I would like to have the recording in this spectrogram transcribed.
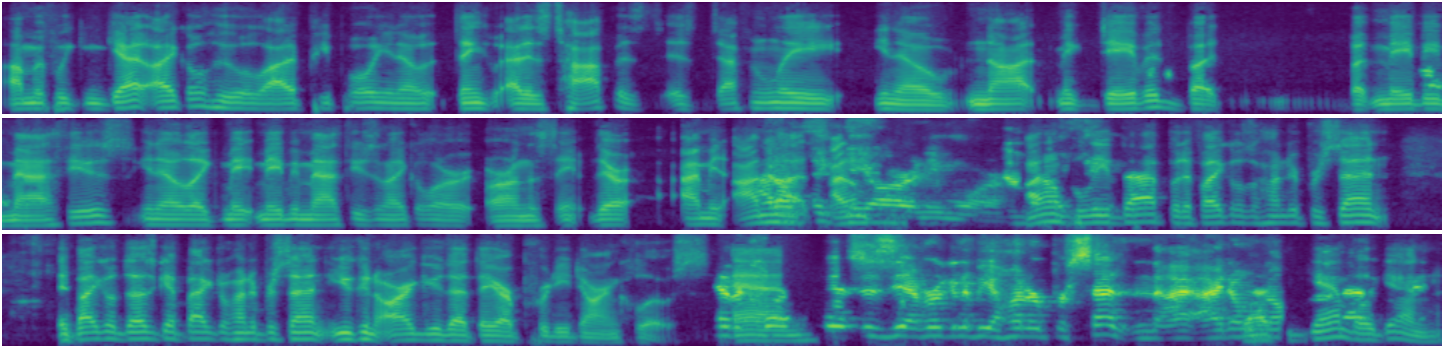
Um, if we can get Eichel, who a lot of people you know think at his top is is definitely you know not McDavid, but but maybe Matthews. You know, like may, maybe Matthews and Eichel are, are on the same. They're. I mean, I'm I don't not. think I don't, they are anymore. I don't believe that, but if Eichel's 100%, if Eichel does get back to 100%, you can argue that they are pretty darn close. Yeah, the and question is, is he ever going to be 100%? And I, I don't know. gamble again.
